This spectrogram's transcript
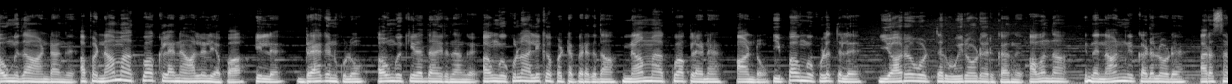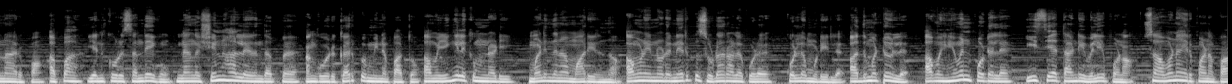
அவங்க தான் ஆண்டாங்க. அப்ப நாம அக்வா கிளான ஆளலையாப்பா? இல்ல டிராகன் குலம் அவங்க கீழே தான் இருந்தாங்க. அவங்க குலம் அழிக்கப்பட்ட பிறகுதான் நாம அக்வா கிளான ஆண்டோம். இப்ப அவங்க குலத்துல யாரோ ஒருத்தர் உயிரோட இருக்காங்க. அவன் தான் இந்த நான்கு கடலோட அரசனா இருப்பான். அப்பா எனக்கு ஒரு சந்தேகம். நாங்க ஷின்ஹால்ல இருந்தப்ப அங்க ஒரு கருப்பு மீனை பார்த்தோம். அவன் எங்களுக்கு முன்னாடி மனிதனா மாறி இருந்தான் அவன் என்னோட நெருப்பு சுடரால கூட கொல்ல முடியல. அது மட்டும் இல்ல அவன் ஹெவன் போர்ட்டல ஈஸியா தாண்டி வெளியே போனான். சோ அவனா இருப்பானப்பா?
